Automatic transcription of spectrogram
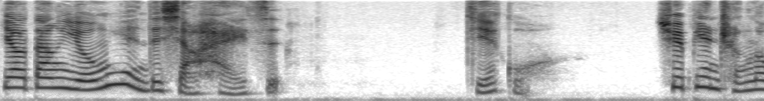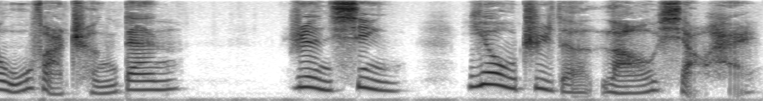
要当永远的小孩子。结果，却变成了无法承担、任性。幼稚的老小孩。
